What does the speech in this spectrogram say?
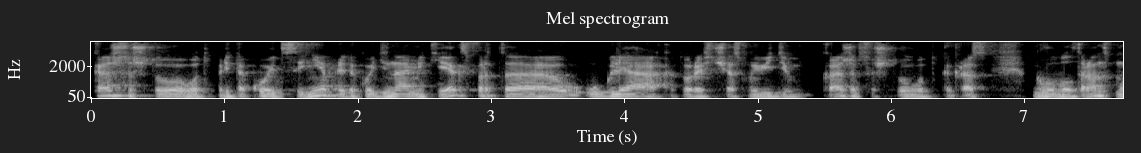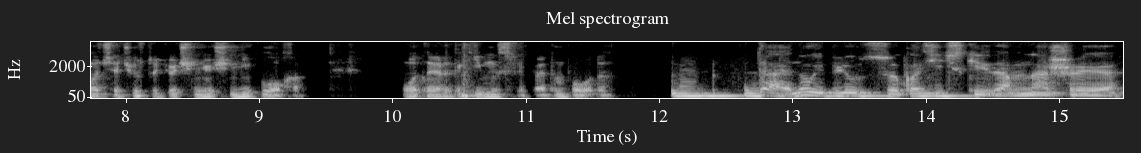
Кажется, что вот при такой цене, при такой динамике экспорта угля, который сейчас мы видим, кажется, что вот как раз Global Trans может себя чувствовать очень-очень неплохо. Вот, наверное, такие мысли по этому поводу. Да, ну и плюс классические там наши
